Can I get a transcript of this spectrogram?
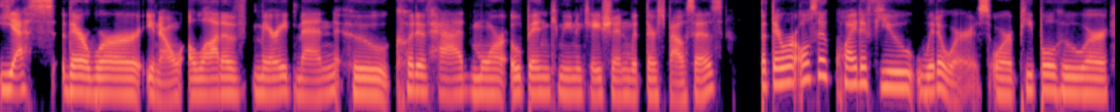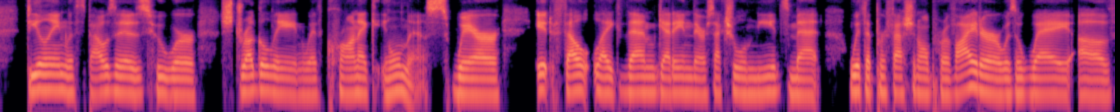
yes, there were, you know, a lot of married men who could have had more open communication with their spouses. But there were also quite a few widowers or people who were dealing with spouses who were struggling with chronic illness, where it felt like them getting their sexual needs met with a professional provider was a way of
